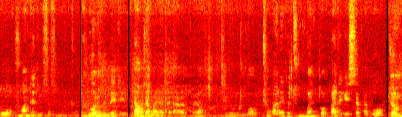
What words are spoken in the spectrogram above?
5억 후반대도 있었으니까. 그거는 근데 이제 나오자마자 다 나갔고요. 지금 뭐 초반에서 중반권 빠지기 시작하고 좀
